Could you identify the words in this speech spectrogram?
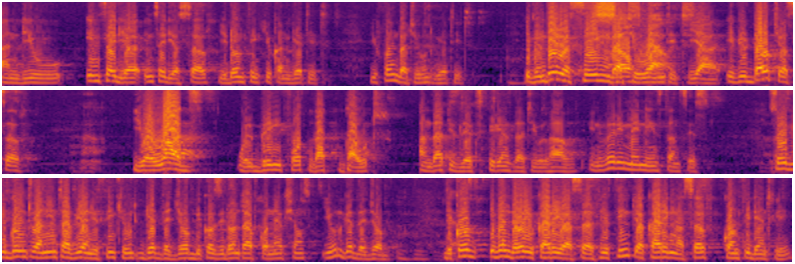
and you, inside, your, inside yourself, you don't think you can get it, you find that you won't get it. Even though you're saying that you want it, yeah. If you doubt yourself, your words will bring forth that doubt, and that is the experience that you will have in very many instances. So if you go into an interview and you think you won't get the job because you don't have connections, you won't get the job. Because even the way you carry yourself, you think you're carrying yourself confidently,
